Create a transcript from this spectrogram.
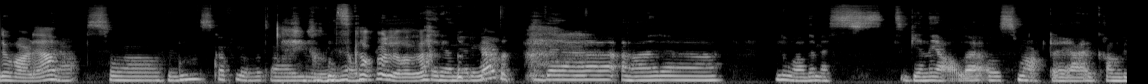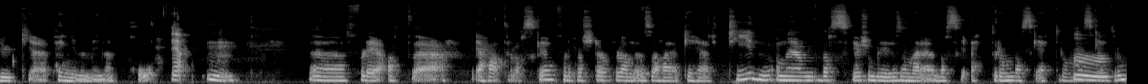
Du har det, ja? Ja, så hun skal få lov til å ta julerengjøringa. Det er eh, noe av det mest geniale og smarte jeg kan bruke pengene mine på. Ja. Mm. Uh, fordi at uh, jeg hater å vaske, for det første. Og for det andre så har jeg ikke helt tid. Og når jeg vasker, så blir det sånn der vaske ett rom, vaske ett rom, vaske Mm. ett rom.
